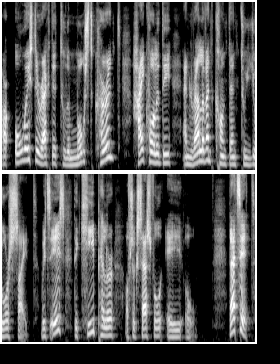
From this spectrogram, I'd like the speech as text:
are always directed to the most current, high quality, and relevant content to your site, which is the key pillar of successful AEO. That's it.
